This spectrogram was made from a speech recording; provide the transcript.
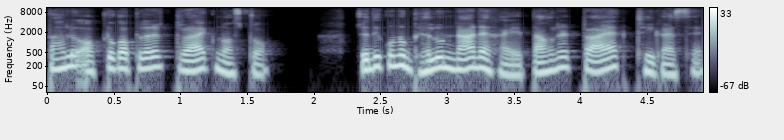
তাহলে অপ্টোকপলারের ট্রায়াক নষ্ট। যদি কোনো ভ্যালু না দেখায়, তাহলে ট্রায়াক ঠিক আছে।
